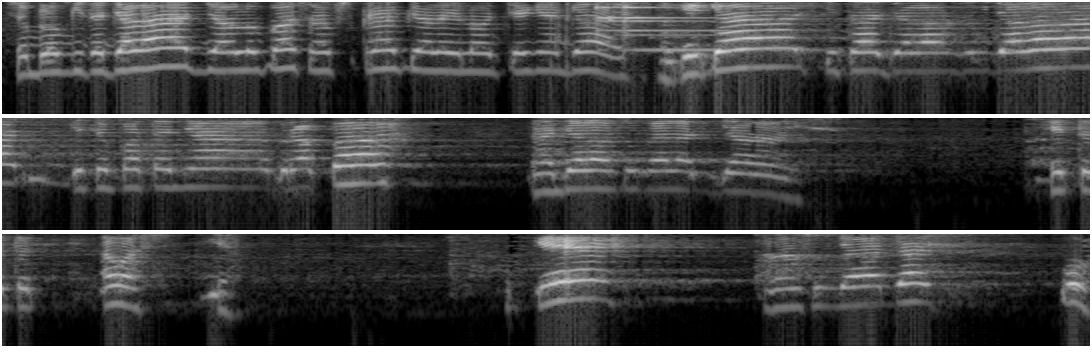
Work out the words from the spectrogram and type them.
Sebelum kita jalan, jangan lupa subscribe, nyalain loncengnya guys. Oke guys, kita aja langsung jalan. Kecepatannya berapa? Kita aja langsung jalan guys itu awas. Ya oke. Langsung jalan guys. Uh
